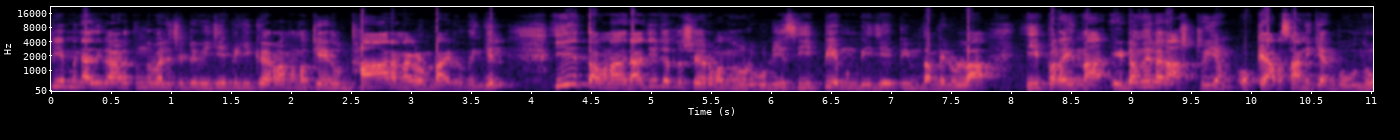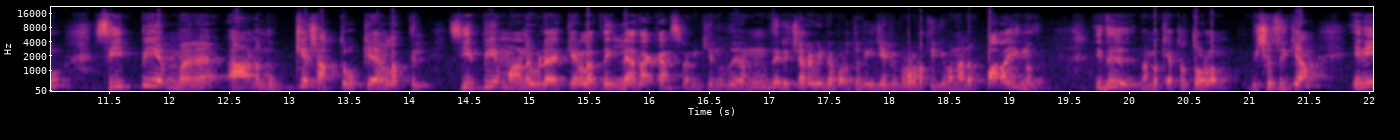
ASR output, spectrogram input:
പി എമ്മിന്റെ അധികാരത്തിൽ നിന്ന് വലിച്ചിട്ട് ബി ജെ പിക്ക് കയറാമെന്നൊക്കെയായിരുന്നു ധാരണകൾ ഉണ്ടായിരുന്നെങ്കിൽ ഈ തവണ രാജീവ് ചന്ദ്രശേഖർ വന്നതോടുകൂടി സി പി എമ്മും ബി ജെ പിയും തമ്മിലുള്ള ഈ പറയുന്ന ഇടനില രാഷ്ട്രീയം ഒക്കെ അവസാനിക്കാൻ പോകുന്നു. സി പി എമ്മിന് ആണ് മുഖ്യ ശത്രു കേരളത്തിൽ. സി പി എം ആണ് ഇവിടെ കേരളത്തെ ഇല്ലാതാക്കാൻ ശ്രമിക്കുന്നത്. എന്ന തിരിച്ചറിവിന്റെ പുറത്ത് ബി ജെ പി പ്രവർത്തിക്കുമെന്നാണ് പറയുന്നത്. ഇത് നമുക്ക് എത്രത്തോളം വിശ്വസിക്കാം? ഇനി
